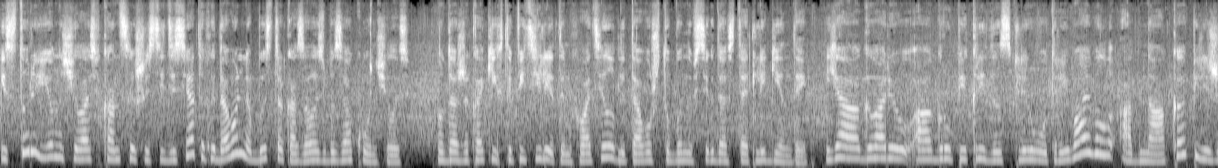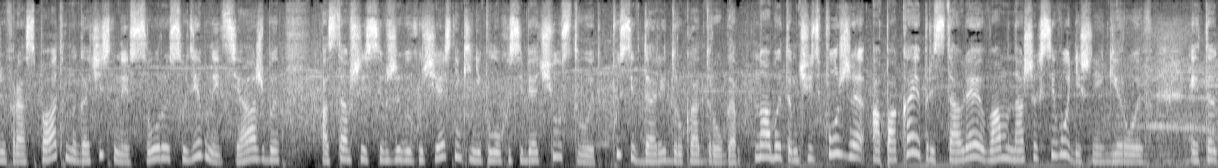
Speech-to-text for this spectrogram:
История ее началась в конце 60-х и довольно быстро, казалось бы, закончилась. Но даже каких-то пяти лет им хватило для того, чтобы навсегда стать легендой. Я говорю о группе Creedence Clearwater Revival, однако, пережив распад, многочисленные ссоры, судебные тяжбы, оставшиеся в живых участники неплохо себя чувствуют, пусть и вдали друг от друга. Но об этом чуть позже, а пока я представляю вам наших сегодняшних героев. Это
